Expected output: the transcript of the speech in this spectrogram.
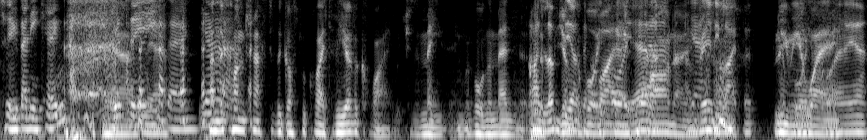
to Benny King with the Amazing. yeah. And the contrast of the gospel choir to the other choir, which is amazing, with all the men. I the love the younger other voices, choir. Yeah, soprano. Yeah. really like the Blew the me away. choir, yeah.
